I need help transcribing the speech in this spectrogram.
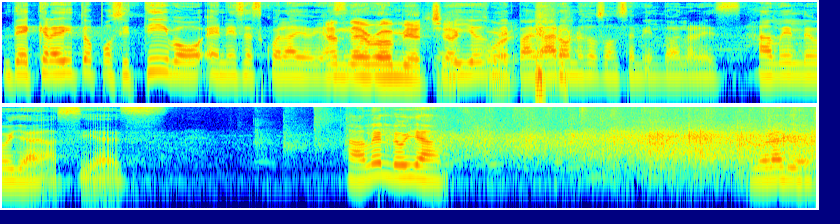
de crédito positivo en esa escuela de And they aviación. wrote me a Y check ellos for me it. pagaron esos 11 mil dólares. Aleluya, así es. Aleluya. Gloria a Dios.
